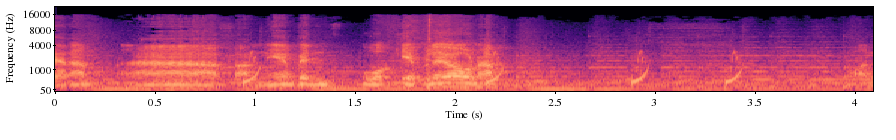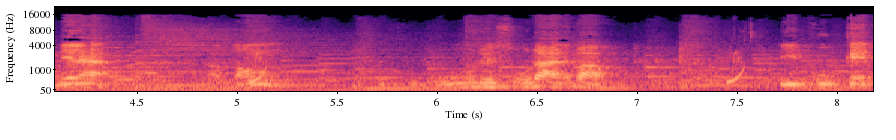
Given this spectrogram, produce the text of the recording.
นะครับอ่าฝั่งนี้เป็นตัวเก็บเร็วนะครับตอนนี้แหละ เราต้องโอ้โหได้สู้ได้หรือเปล่าดีภูเก็ต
